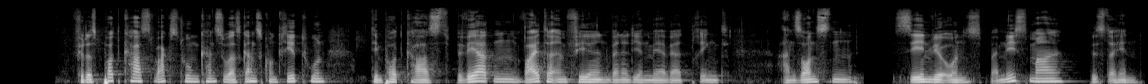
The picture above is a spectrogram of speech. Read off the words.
Für das Podcast Wachstum kannst du was ganz konkret tun. Den Podcast bewerten, weiterempfehlen, wenn er dir einen Mehrwert bringt. Ansonsten sehen wir uns beim nächsten Mal. Bis dahin.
